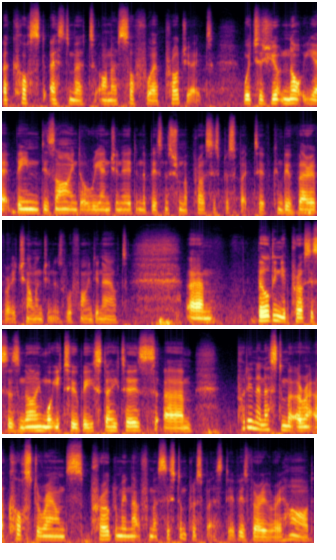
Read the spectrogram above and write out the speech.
a, cost estimate on a software project which has not yet been designed or re-engineered in the business from a process perspective can be very, very challenging as we're finding out. Um, Um, building your processes, knowing what your to-be state is, um, putting an estimate around a cost around programming that from a system perspective is very, very hard.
